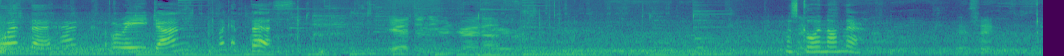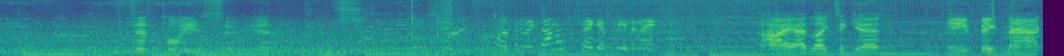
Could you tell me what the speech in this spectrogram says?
What the heck? Already done? Look at this. Yeah, it didn't even dry it off. What's going on there? It's like, is that police or yeah? Welcome to McDonald's. Can I get for you tonight? Hi, I'd like to get a Big Mac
